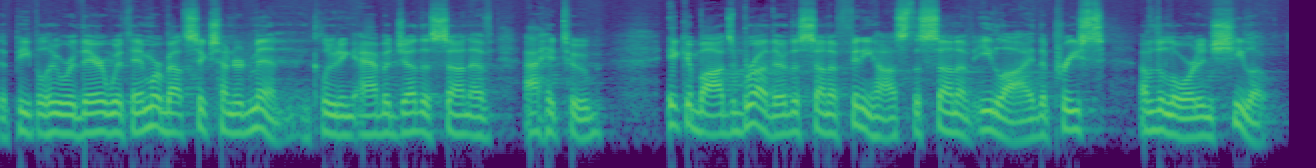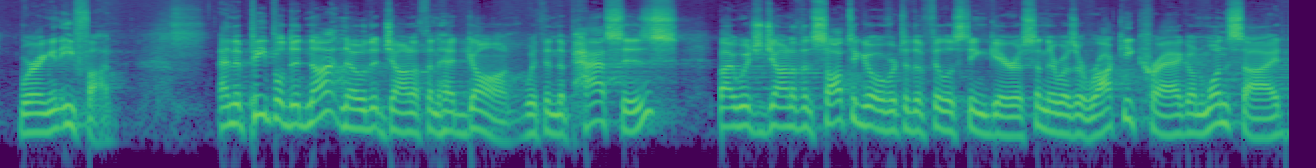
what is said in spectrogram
The people who were there with him were about 600 men, including Ahijah, the son of Ahitub, Ichabod's brother, the son of Phinehas, the son of Eli, the priest of the Lord in Shiloh, wearing an ephod. And the people did not know that Jonathan had gone. Within the passes by which Jonathan sought to go over to the Philistine garrison, there was a rocky crag on one side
